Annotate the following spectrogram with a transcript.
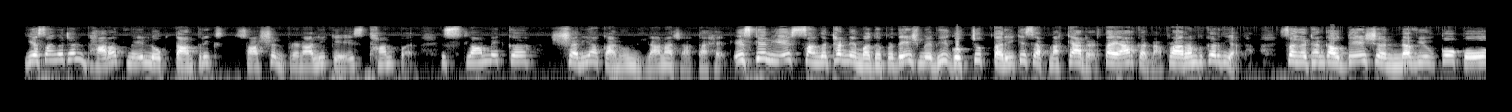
यह संगठन भारत में लोकतांत्रिक शासन प्रणाली के स्थान पर इस्लामिक शरिया कानून लाना चाहता है। इसके लिए संगठन ने मध्य प्रदेश में भी गुपचुप तरीके से अपना कैडर तैयार करना प्रारंभ कर दिया था। संगठन का उद्देश्य नवयुवकों को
